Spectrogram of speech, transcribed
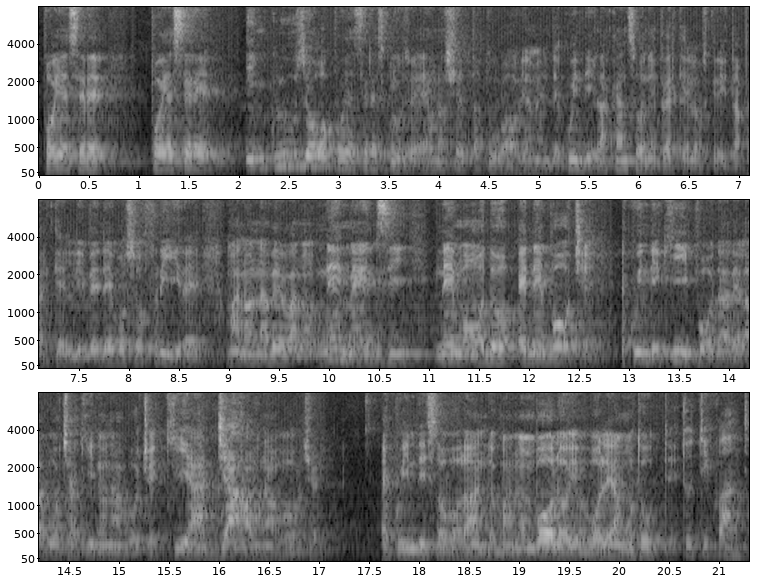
puoi essere puoi essere incluso o puoi essere escluso, è una scelta tua ovviamente. Quindi la canzone perché l'ho scritta? Perché li vedevo soffrire, ma non avevano né mezzi, né modo e né voce. E quindi chi può dare la voce a chi non ha voce? Chi ha già una voce. E quindi sto volando, ma non volo io, voliamo tutti. Tutti quanti.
